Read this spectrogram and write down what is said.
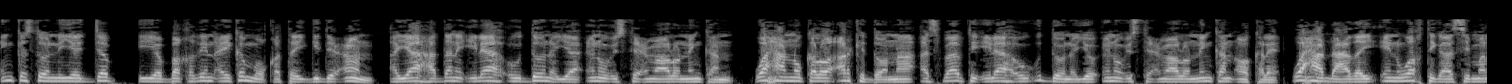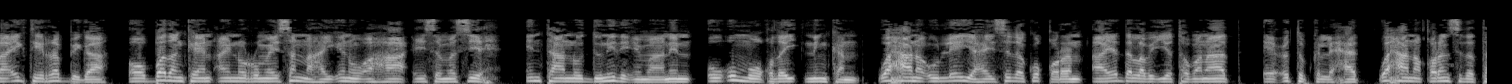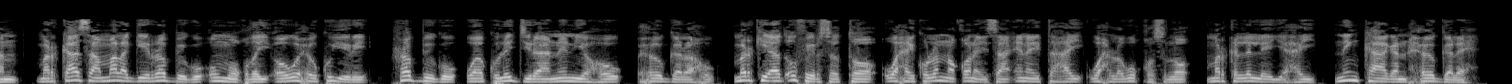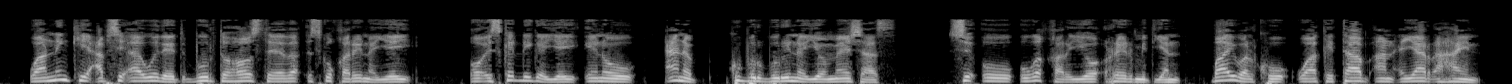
Inkastoo niyadjab iyo baqdin ay ka muuqatay gidecoon ayaa haddana ilaah uu doonayaa inuu isticmaalo ninkan waxaannu kaloo arki doonnaa asbaabta ilaah uu u doonayo inuu isticmaalo ninkan oo kale. Waxaa dhacday in wakhtigaasi malaa'igtii rabbiga oo badankeen aynu rumaysannahay inuu ahaa ciise masiix. Intaannu dunida imaanin uu u muuqday ninkan. Waxaana uu leeyahay sida ku qoran aayadda laba-iyo tobanaad ee cutubka lixaad. Waxaana qoran sida tan markaasaa malaggii rabbigu u muuqday oo wuxuu ku yidhi rabbigu waa kula jiraa nin yahow xoogga lahu. Markii aad u fiirsato waxay kula noqonaysaa inay tahay wax lagu qoslo marka la leeyahay ninkaagan xoogga leh. Waa ninkii cabsi aawadeed buurta hoosteeda isku qarinayey oo iska dhigayey inuu canab ku burburinayo meeshaas si uu uga qariyo reer midyan. Baibalku waa kitaab aan ciyaar ahayn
